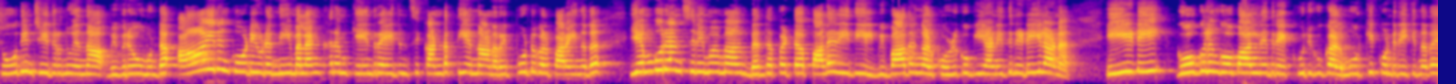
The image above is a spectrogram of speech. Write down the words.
ചോദ്യം ചെയ്തിരുന്നു എന്ന വിവരവുമുണ്ട്. ആയിരം കോടിയുടെ നിയമലംഘനം കേന്ദ്ര ഏജൻസി കണ്ടെത്തിയെന്നാണ് റിപ്പോർട്ടുകൾ പറയുന്നത്. എമ്പുരാൻ സിനിമയുമായി ബന്ധപ്പെട്ട് പല രീതിയിൽ വിവാദങ്ങൾ കൊഴുക്കുകയാണ്. ഇതിനിടയിലാണ് ഇ ഡി ഗോകുലം ഗോപാലിനെതിരെ കുരുക്കുകൾ മുറുക്കിക്കൊണ്ടിരിക്കുന്നത്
